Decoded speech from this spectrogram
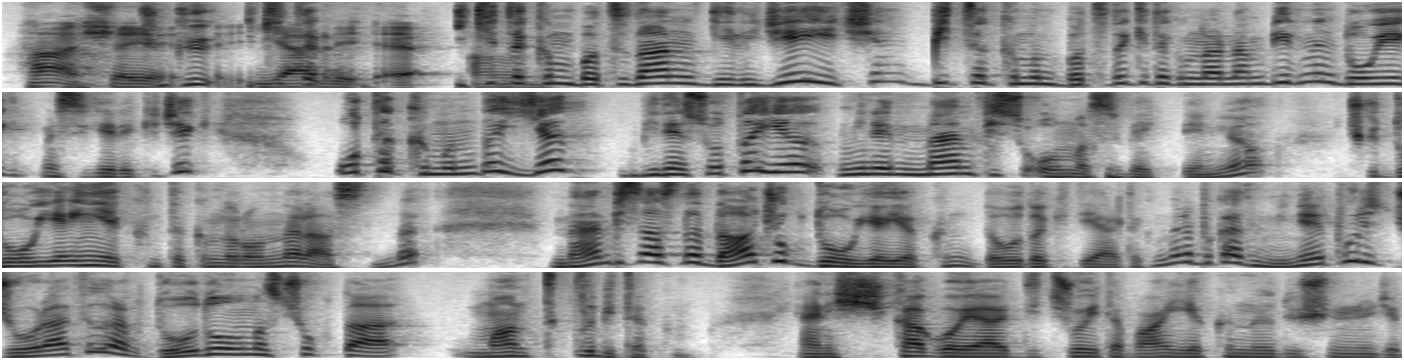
Ha şey Çünkü iki, yer, takım, e, iki takım batıdan geleceği için bir takımın batıdaki takımlardan birinin doğuya gitmesi gerekecek. O takımın da ya Minnesota ya Memphis olması bekleniyor. Çünkü doğuya en yakın takımlar onlar aslında. Memphis aslında daha çok doğuya yakın doğudaki diğer takımlara. Fakat Minneapolis coğrafi olarak doğuda olması çok daha mantıklı bir takım. Yani Chicago'ya, Detroit'e falan yakınlığı düşününce.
